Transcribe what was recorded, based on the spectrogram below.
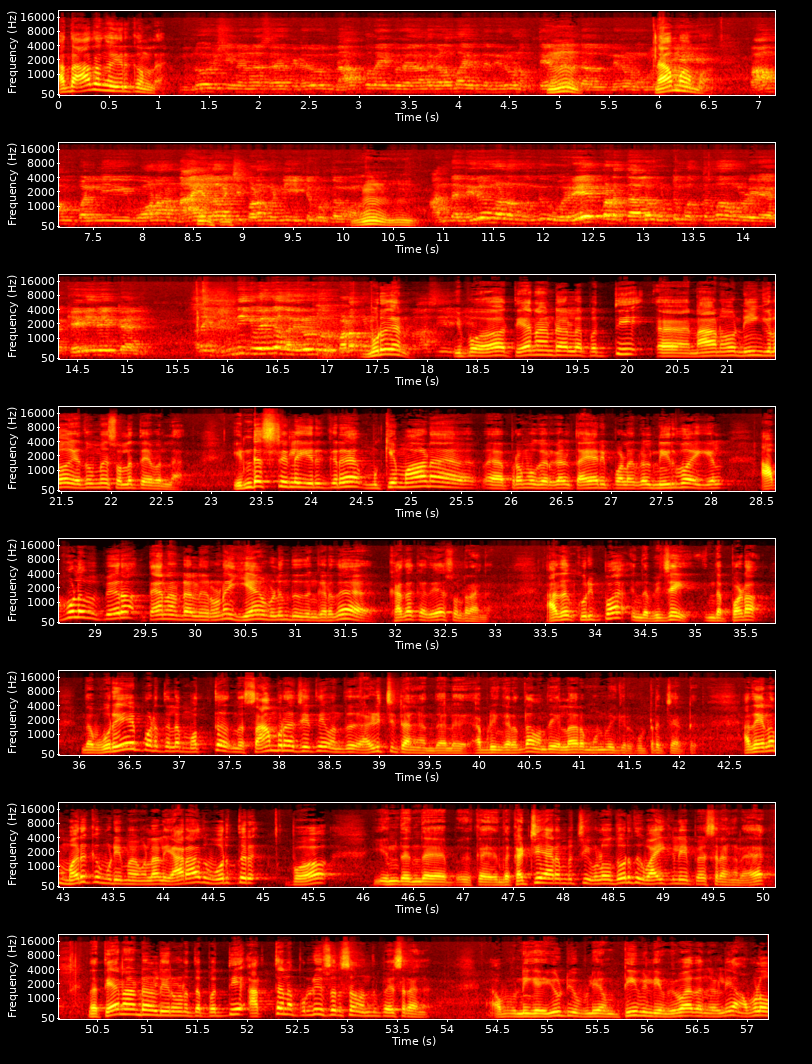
அந்த ஆதங்கம் இருக்கும்ல. இன்னொரு விஷயம் என்னன்னா சார் கிட்டத்தட்ட ஒரு நாற்பது ஐம்பது ஆண்டு காலமா இருந்த நிறுவனம் நிறுவனம் உங்களுக்கு ஆமா, தெரியும். ஆமா. பாம்பு பள்ளி ஓணம் நாயெல்லாம் வச்சு படம் பண்ணி இட்டு கொடுத்தவங்க. அந்த நிறுவனம் வந்து ஒரே படத்தால ஒட்டுமொத்தமா அவங்களுடைய கெரியரே காலி. முருகன் இப்போது தேனாண்டாலை பற்றி நானோ நீங்களோ எதுவுமே சொல்ல தேவையில்ல. இண்டஸ்ட்ரியில் இருக்கிற முக்கியமான பிரமுகர்கள் தயாரிப்பாளர்கள் நிர்வாகிகள் அவ்வளவு பேரும் தேனாண்டால் நிறுவனம் ஏன் விழுந்ததுங்கிறத கதை கதையாக சொல்கிறாங்க அதுவும் குறிப்பாக இந்த விஜய் இந்த படம் இந்த ஒரே படத்தில் மொத்த இந்த சாம்ராஜ்யத்தையே வந்து அழிச்சிட்டாங்க அந்த ஆளு அப்படிங்கிறது தான் வந்து எல்லாரும் முன்வைக்கிற குற்றச்சாட்டு. அதையெல்லாம் மறுக்க முடியுமா இவங்களால? யாராவது ஒருத்தர் இப்போது இந்த இந்த க- இந்த கட்சி ஆரம்பித்து இவ்வளோ தூரத்துக்கு வாய்க்கிலேயே பேசுகிறாங்களே இந்த தேனாண்டாள் நிறுவனத்தை பற்றி அத்தனை ப்ரொடியூசர்ஸும் வந்து பேசுகிறாங்க அப்போ நீங்கள் யூடியூப்லேயும் டிவிலையும் விவாதங்கள்லேயும் அவ்வளோ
